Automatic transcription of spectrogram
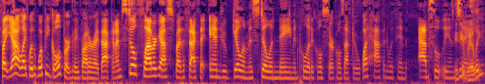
But yeah, like with Whoopi Goldberg, they brought her right back. And I'm still flabbergasted by the fact that Andrew Gillum is still a name in political circles after what happened with him. Absolutely insane. Is he really?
